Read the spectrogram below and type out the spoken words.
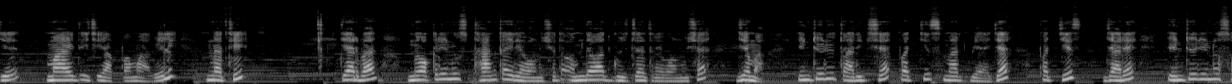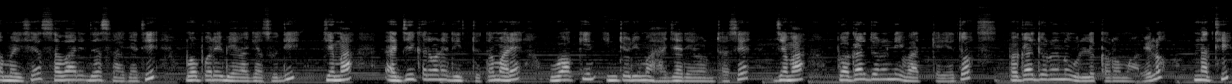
જે માહિતી છે આપવામાં આવેલી નથી. ત્યારબાદ નોકરીનું સ્થાન કઈ રહેવાનું છે? તો અમદાવાદ, ગુજરાત રહેવાનું છે. જેમાં ઇન્ટરવ્યૂ તારીખ છે પચીસ માર્ચ બે હજાર પચીસ. જ્યારે ઇન્ટરવ્યૂનો સમય છે સવારે દસ વાગ્યાથી બપોરે બે વાગ્યા સુધી. જેમાં અરજી કરવાની રીત તો તમારે વોક ઇન ઇન્ટરવ્યૂમાં હાજર રહેવાનું થશે. જેમાં પગાર ધોરણની વાત કરીએ તો પગાર ધોરણનો ઉલ્લેખ કરવામાં આવેલો નથી.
